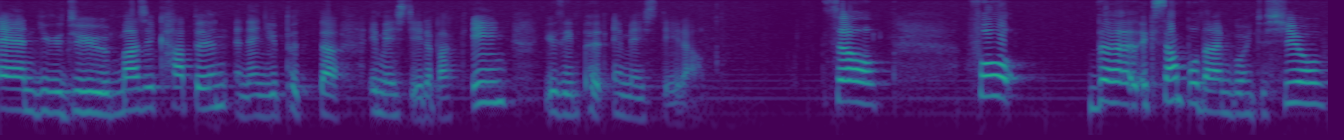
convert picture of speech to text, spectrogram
and you do magic happen, and then you put the image data back in using put image data. So for the example that I'm going to show,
